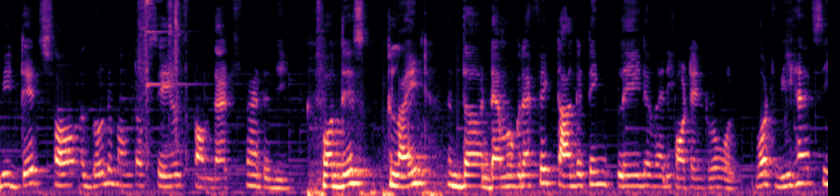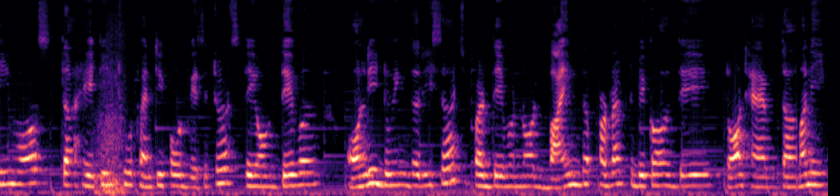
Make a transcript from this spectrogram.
we did saw a good amount of sales from that strategy for this client, the demographic targeting played a very important role. What we have seen was the 18 to 24 visitors, they, they were only doing the research but they were not buying the product because they don't have the money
